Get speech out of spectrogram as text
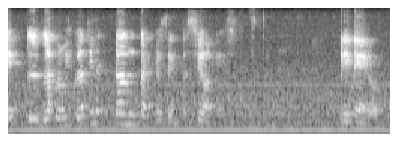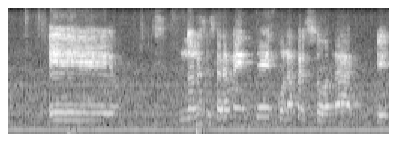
eh, la promiscuidad tiene tantas presentaciones. Primero, eh, no necesariamente una persona que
